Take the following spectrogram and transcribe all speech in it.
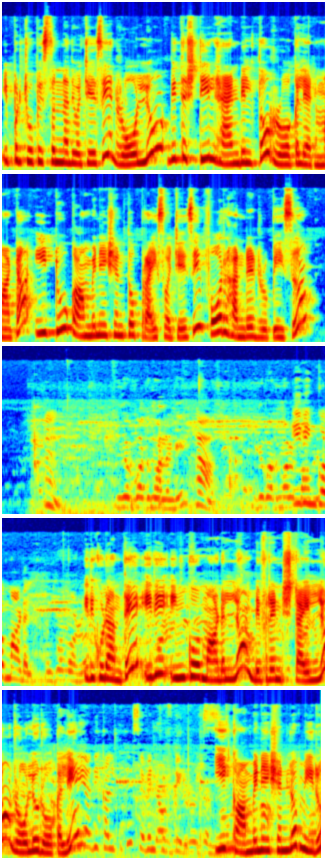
ఇప్పుడు చూపిస్తున్నది వచ్చేసి రోళ్ళు విత్ స్టీల్ హ్యాండిల్తో రోకలి అనమాట ఈ టూ కాంబినేషన్తో ప్రైస్ వచ్చేసి ఫోర్ హండ్రెడ్ రూపీస్. ఇది ఒక కొత్త మోడల్ అండి. ఇది కొత్త మోడల్ ఇది ఇంకో మోడల్. ఇంకో మోడల్. ఇది కూడా అంతే. ఇది ఇంకో మోడల్లో డిఫరెంట్ స్టైల్లో రోలు రోకలి. ఈ కాంబినేషన్లో మీరు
